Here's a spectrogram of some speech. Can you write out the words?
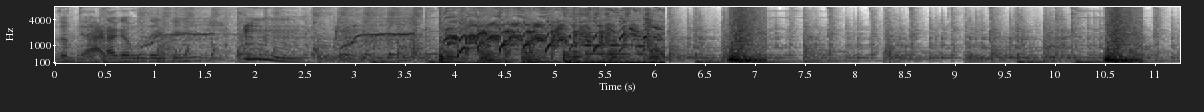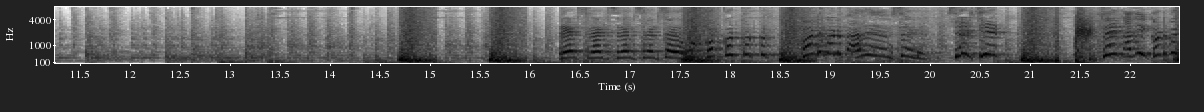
ఏదో తేడాగా ఉందేంటి straight straight straight straight straight కొట్టు కొట్టు కొట్టు కొట్టు కొట్టు కొట్టు. అదే స్ట్రేట్ స్ట్రేట్ స్ట్రేట్ స్ట్రేట్ అది కొట్టు కొట్టు కొట్టు కొట్టు.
